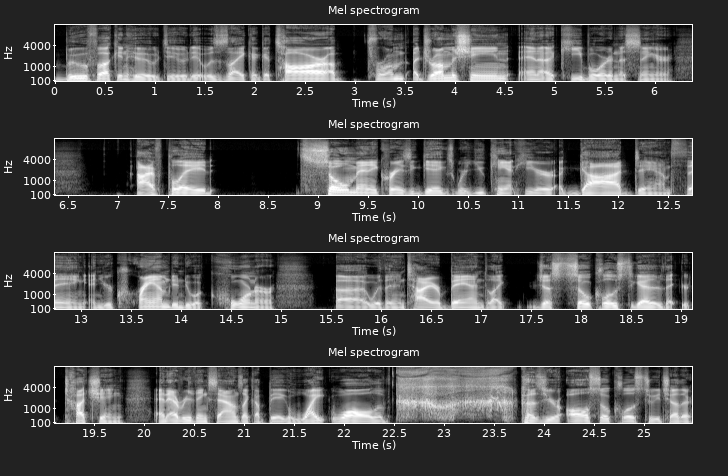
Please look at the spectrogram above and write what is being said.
Boo fucking who, dude. It was like a guitar, a drum a drum machine, and a keyboard and a singer. I've played so many crazy gigs where you can't hear a goddamn thing and you're crammed into a corner uh, with an entire band like just so close together that you're touching and everything sounds like a big white wall of because you're all so close to each other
